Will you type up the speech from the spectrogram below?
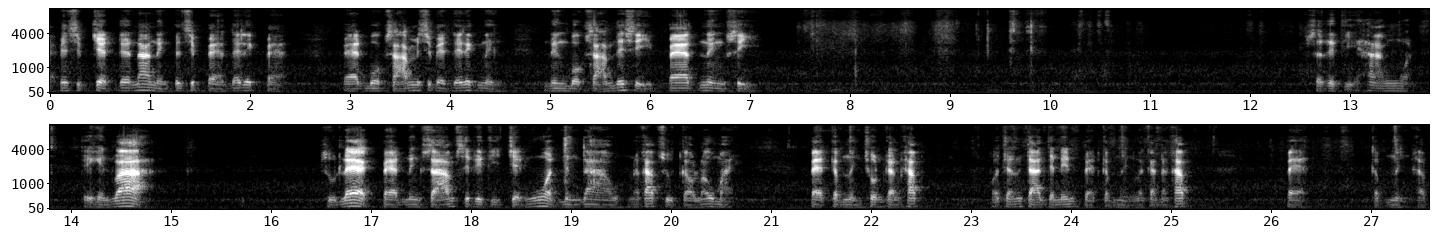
ดเป็นสิบเจ็ดเดินหน้าหนึ่งเป็นสิบแปดได้เลขแปดแปดบวกสามเป็นสิบเอ็ดได้เลขหนึ่งหนึ่งบวกสามได้สี่แปดหนึ่งสี่ สถิติห้างวด จะเห็นว่า สูตรแรก 813สถิติ 7 งวด 1 ดาวนะครับ สูตรเก่าเล่าใหม่ 8 กับ 1 ชนกันครับ เพราะฉะนั้นอาจารย์จะเน้น 8 กับ 1 แล้วกันนะครับ 8 กับ 1 ครับ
